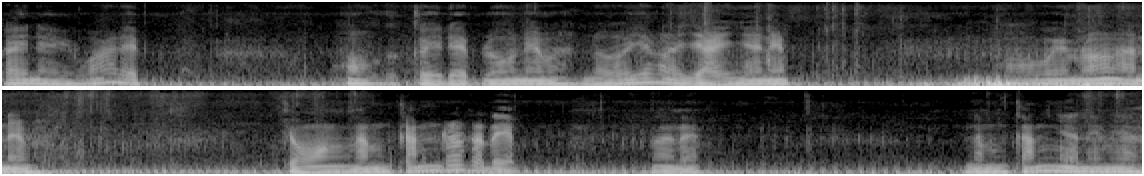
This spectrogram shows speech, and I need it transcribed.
Cây này quá đẹp. Hoa cực kỳ đẹp luôn anh em à. Nở rất là dày nha anh em. Hoa của em đó là anh em. Tròn năm cánh rất là đẹp. Nè anh em. Năm cánh nha anh em nha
